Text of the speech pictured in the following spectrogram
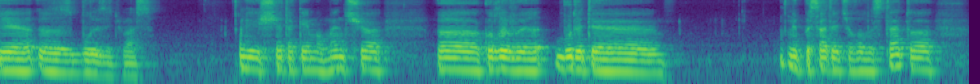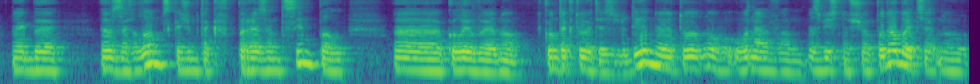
е, зблизить вас. І ще такий момент, що е, коли ви будете писати цього листа, то ну, якби е, загалом, скажімо так, в Present Simple, е, коли ви ну, контактуєте з людиною, то ну, вона вам, звісно, що подобається, ну,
